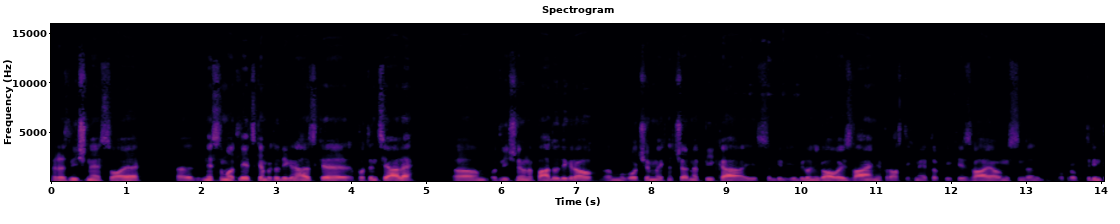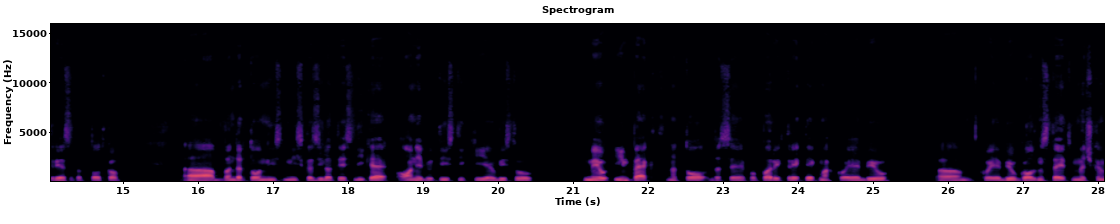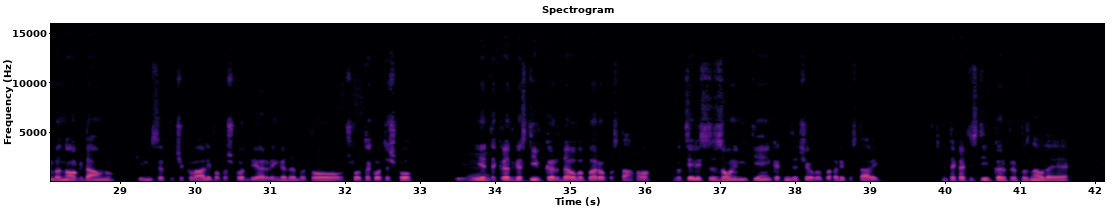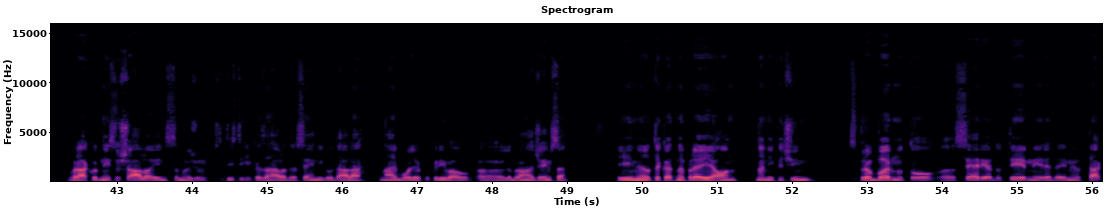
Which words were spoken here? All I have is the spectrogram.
različne svoje Eh, ne samo atletske, ampak tudi igralske potencijale. Um, odlično je v napadu odigral, um, mogoče majhna črna pika je bilo njegovo izvajanje prostih metov, ki jih je izvajal, mislim, da okrog 33 odstotkov. Uh, vendar to ni, ni skazilo te slike. On je bil tisti, ki je v bistvu imel impact na to, da se je po prvih treh tekmah, ko je bil, um, ko je bil Golden State mečken v knockdownu, ki niso pričakovali po poškodbi Irvinga, da bo to šlo tako težko, mm. je takrat ga Steve Kerr dal v prvo postavo. V celi sezoni niti enkrat ni začel v prvi postavi. In takrat je Steve Kerr prepoznal, da je vrak odnesel šalo in se mu je že v statistiki kazalo, da vse je njegov dala najbolje pokrival uh, Lebrona Jamesa. In od takrat naprej je on na nek način spreobrnil to uh, serijo do te mere, da je imel tak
